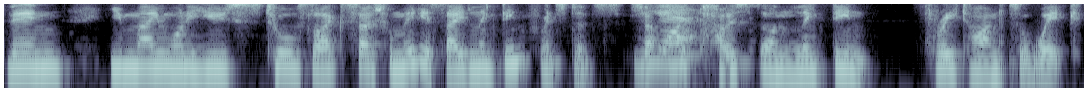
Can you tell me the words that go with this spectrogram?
then you may want to use tools like social media, say LinkedIn, for instance. So yes. I post on LinkedIn three times a week.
